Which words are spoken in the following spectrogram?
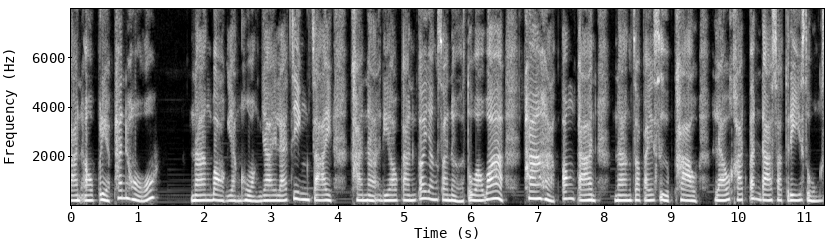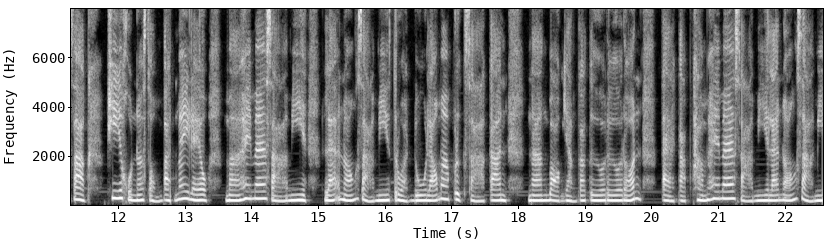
การเอาเปรียบท่านโห นางบอกอย่างห่วงใยและจริงใจ ขณะเดียวกันก็ยังเสนอตัวว่า ถ้าหากต้องการนางจะไปสืบข่าว แล้วคัดบรรดาสตรีสูงศักดิ์ที่คุณสมบัติไม่เลวมาให้แม่สามี และน้องสามีตรวจดูแล้วมาปรึกษากัน นางบอกอย่างกระตือรือร้น แต่กลับทำให้แม่สามีและน้องสามี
